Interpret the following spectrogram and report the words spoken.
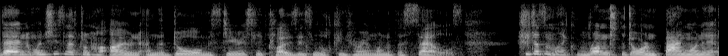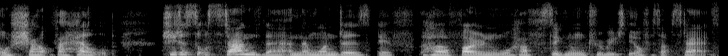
then, when she's left on her own and the door mysteriously closes, locking her in one of the cells, she doesn't like run to the door and bang on it or shout for help she just sort of stands there and then wonders if her phone will have signal to reach the office upstairs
